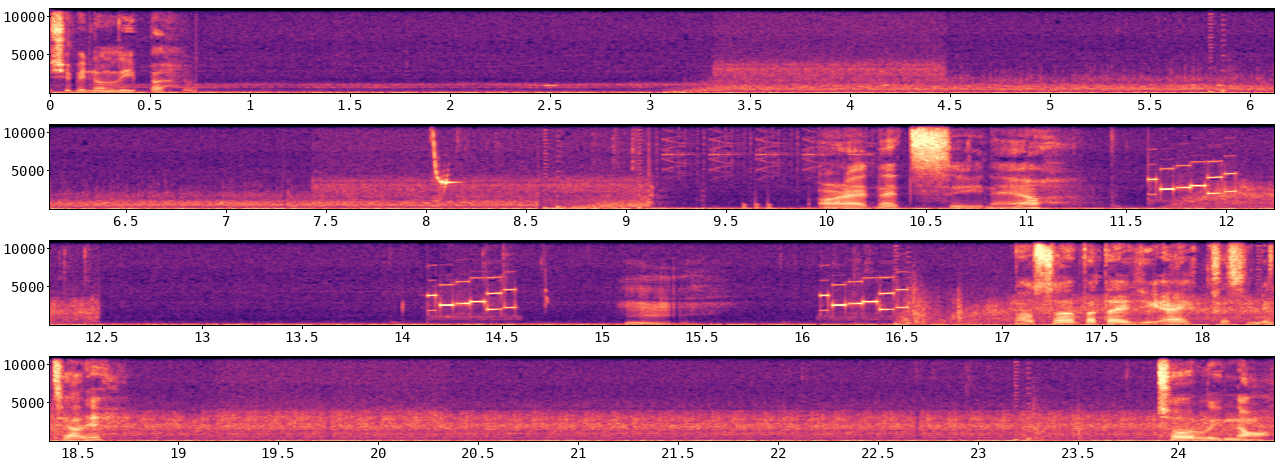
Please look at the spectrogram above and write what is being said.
There should be no leaper. Alright, let's see now. Hmm. Also, strategic access, let me tell you. Totally not.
